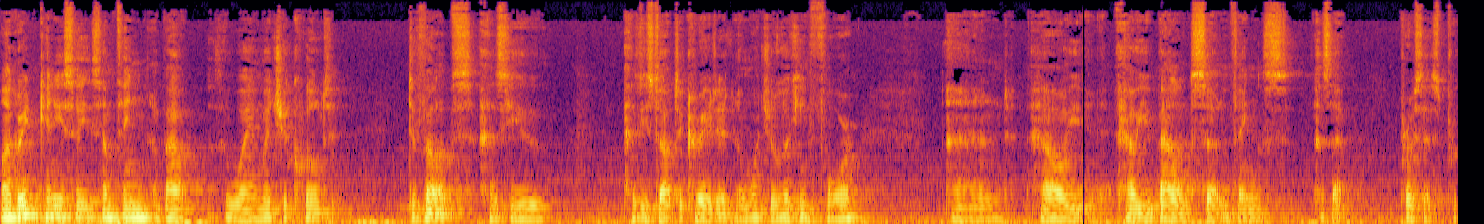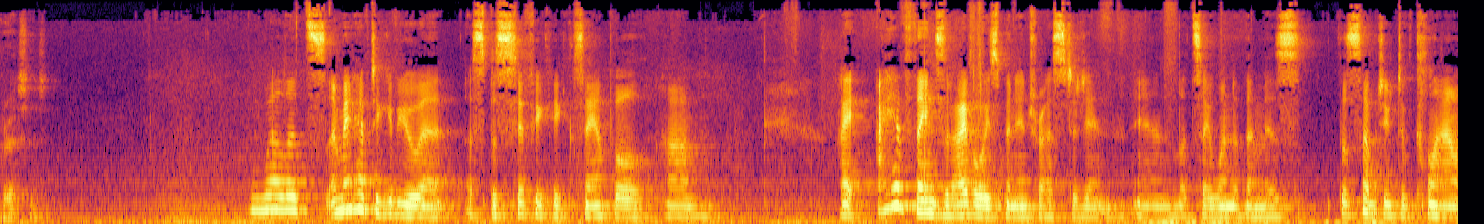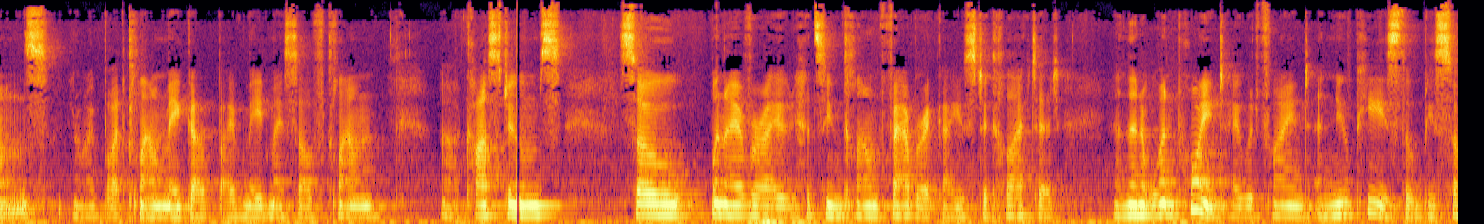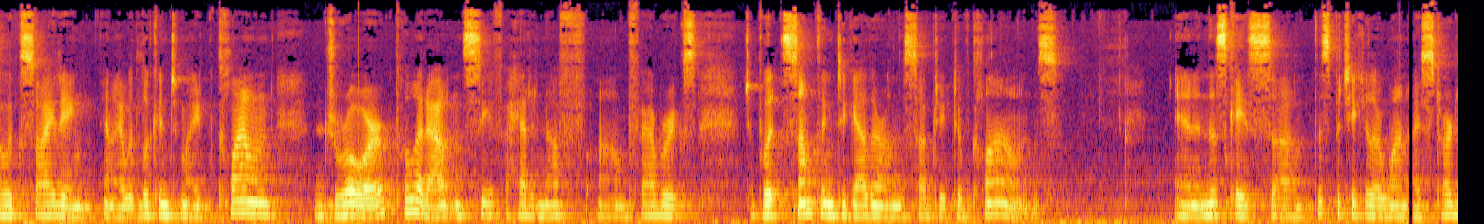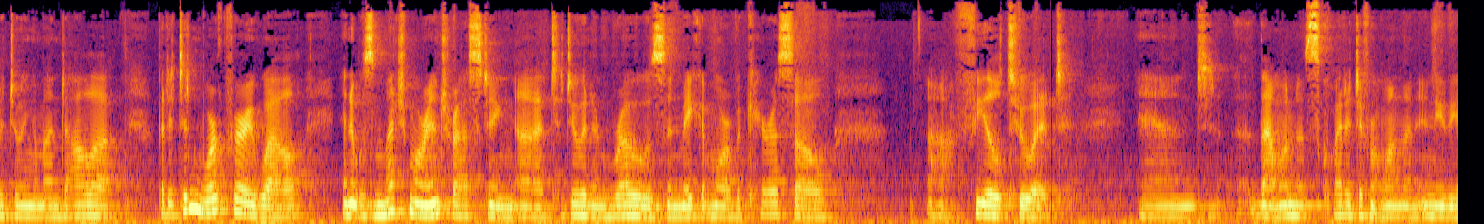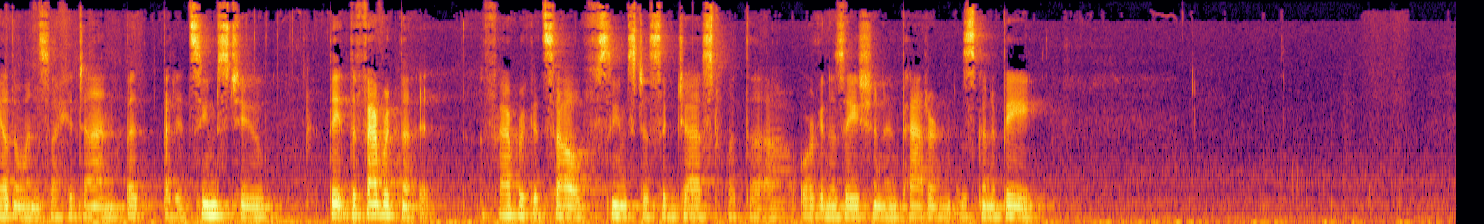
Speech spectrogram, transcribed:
Marguerite, can you say something about the way in which a quilt develops as you as you start to create it, and what you're looking for, and how you, how you balance certain things as that process progresses? Well, it's, I might have to give you a, a specific example. Um, I, I have things that I've always been interested in, and let's say one of them is the subject of clowns. Know, I bought clown makeup, I've made myself clown uh, costumes. So whenever I had seen clown fabric, I used to collect it. And then at one point, I would find a new piece that would be so exciting, and I would look into my clown drawer, pull it out, and see if I had enough um, fabrics to put something together on the subject of clowns. And in this case, um, this particular one, I started doing a mandala, but it didn't work very well. And it was much more interesting uh, to do it in rows and make it more of a carousel uh, feel to it and that one is quite a different one than any of the other ones I had done. But but it seems to the the fabric the fabric itself seems to suggest what the uh, organization and pattern is going to be.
